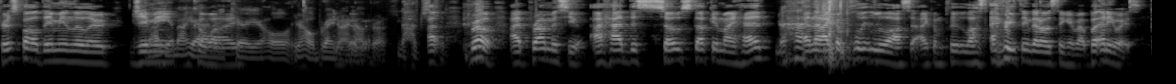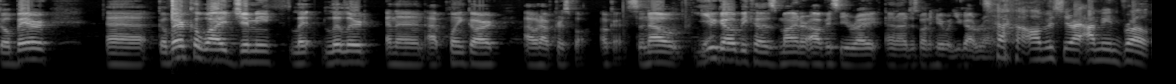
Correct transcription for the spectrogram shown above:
Chris Paul, Damian Lillard, Jimmy, I'm out here, I'm out here Kawhi. to carry your whole your whole brain right now, bro. No, I'm just I, kidding. bro, I promise you, I had this so stuck in my head, and then I completely lost it. I completely lost everything that I was thinking about. But anyways, Gobert, uh, Gobert, Kawhi, Jimmy, Lillard, and then at point guard, I would have Chris Paul. Okay, so now you Yeah. go because mine are obviously right, and I just want to hear what you got wrong. Obviously, right. I mean, bro,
